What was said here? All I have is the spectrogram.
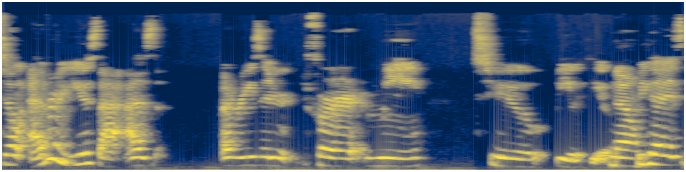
don't ever use that as a reason for me to be with you. No. Because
